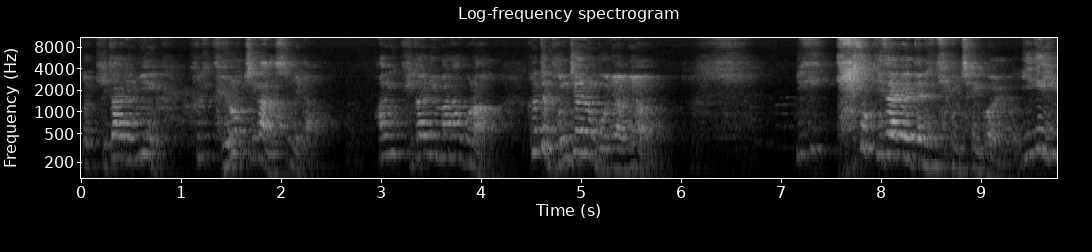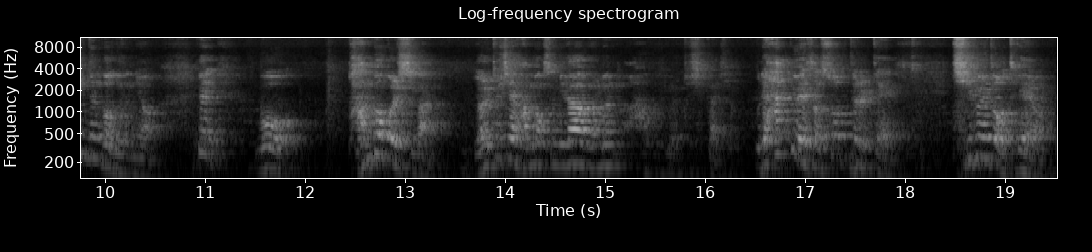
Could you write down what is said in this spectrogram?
그 기다림이 그렇게 괴롭지가 않습니다. 아, 이거 기다릴만 하구나. 그런데 문제는 뭐냐면 이게 계속 기다려야 되는 게 문제인 거예요. 이게 힘든 거거든요. 그뭐밥 먹을 시간 12시에 밥 먹습니다. 그러면 아, 우리 12시까지. 우리 학교에서 수업 들을 때 집에도 어떻게 해요?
